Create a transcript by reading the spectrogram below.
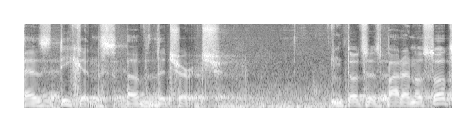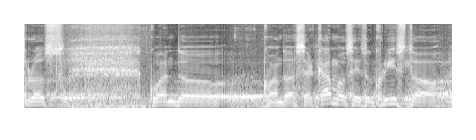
as deacons of the church. Entonces, para nosotros, cuando, cuando acercamos a Jesucristo,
